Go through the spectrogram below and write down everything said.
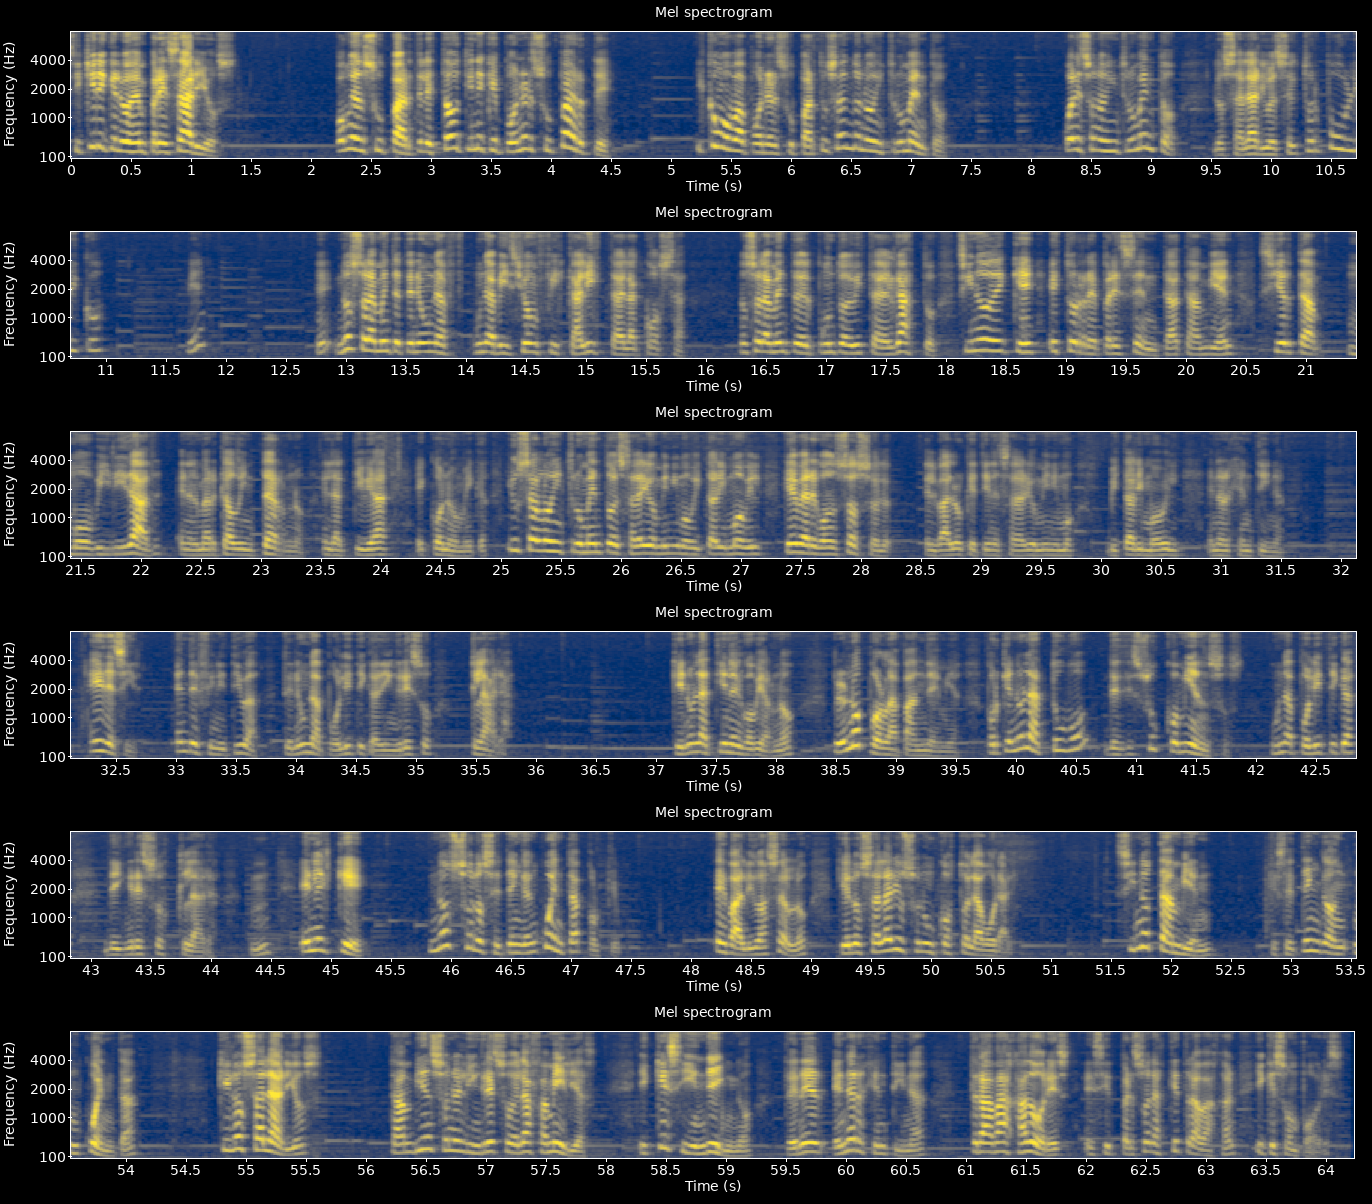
Si quiere que los empresarios pongan su parte, el Estado tiene que poner su parte. ¿Y cómo va a poner su parte? Usando los instrumentos. ¿Cuáles son los instrumentos? Los salarios del sector público. ¿Bien? ¿Eh? No solamente tener una, una visión fiscalista de la cosa, no solamente del punto de vista del gasto, sino de que esto representa también cierta movilidad en el mercado interno, en la actividad económica. Y usar los instrumentos del salario mínimo vital y móvil, que es vergonzoso el, valor que tiene el salario mínimo vital y móvil en Argentina. Es decir, en definitiva, tener una política de ingreso clara, que no la tiene el gobierno, pero no por la pandemia, porque no la tuvo desde sus comienzos, una política de ingresos clara, en el que no solo se tenga en cuenta, porque es válido hacerlo, que los salarios son un costo laboral, sino también que se tenga en cuenta que los salarios también son el ingreso de las familias y que es indigno tener en Argentina trabajadores, es decir, personas que trabajan y que son pobres.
